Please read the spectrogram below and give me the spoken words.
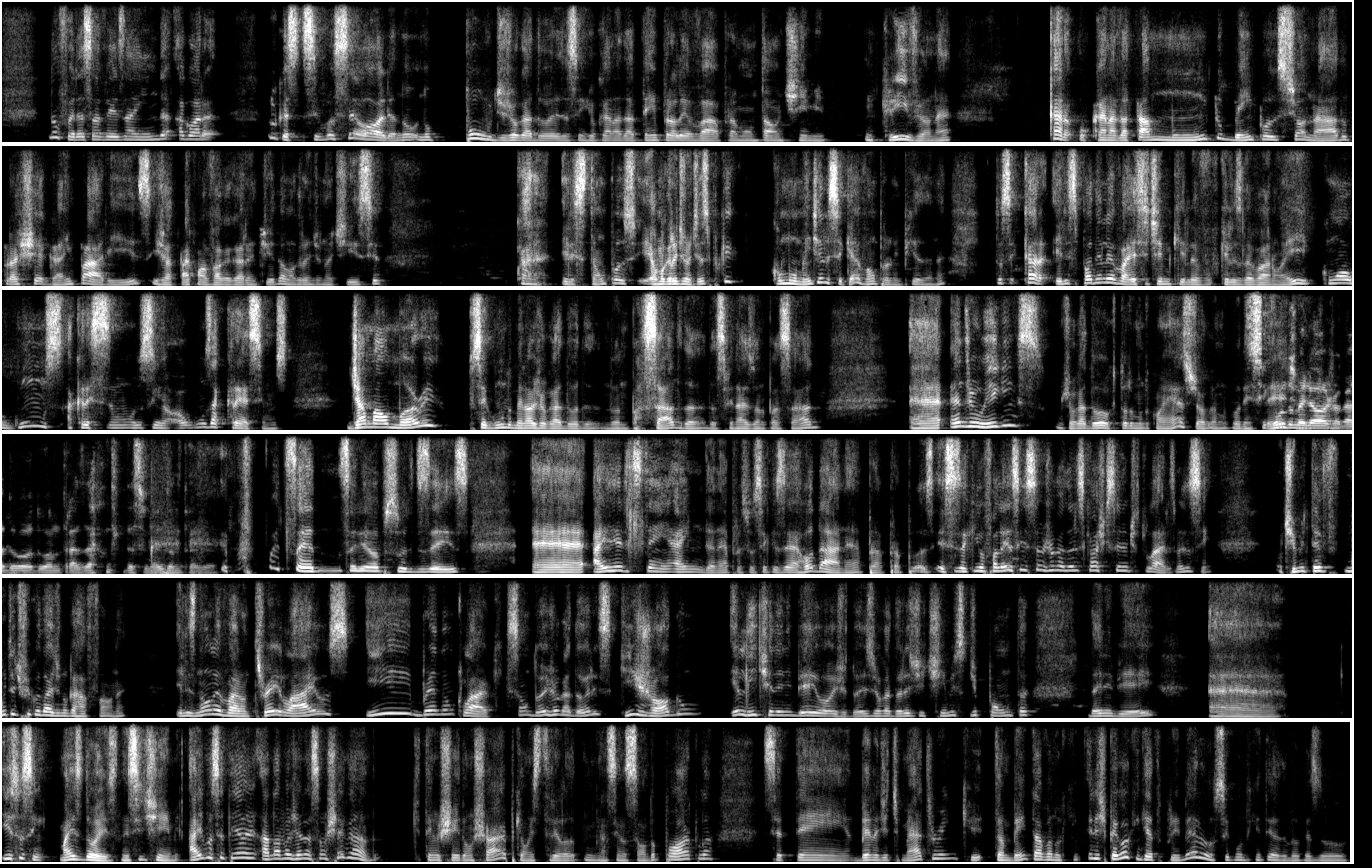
Não foi dessa vez ainda. Agora, Lucas, se você olha no, no pool de jogadores assim que o Canadá tem para levar para montar um time incrível, né? Cara, o Canadá está muito bem posicionado para chegar em Paris e já está com a vaga garantida, é uma grande notícia. Cara, eles estão. É uma grande notícia porque comumente eles sequer vão para a Olimpíada, né? Então, assim, cara, eles podem levar esse time que, levou, que eles levaram aí com alguns acréscimos, assim, alguns acréscimos. Jamal Murray, segundo melhor jogador do, do ano passado, da, das finais do ano passado. É, Andrew Wiggins, um jogador que todo mundo conhece, joga no Golden State. Segundo melhor né? jogador do ano atrasado, das finais do ano atrasado. Pode ser, não seria um absurdo dizer isso. É, aí eles têm ainda, né, para se você quiser rodar, né, pra, pra, esses aqui que eu falei, assim, são jogadores que eu acho que seriam titulares, mas assim, o time teve muita dificuldade no garrafão, né? Eles não levaram Trey Lyles e Brandon Clark, que são dois jogadores que jogam elite da NBA hoje, dois jogadores de times de ponta da NBA. É, isso sim, mais dois nesse time. Aí você tem a, a, nova geração chegando, que tem o Shadon Sharp, que é uma estrela em ascensão do Portland. Você tem Benedict Mathurin, que também estava no. Ele pegou o quinteto primeiro ou segundo quinteto, Lucas, do,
